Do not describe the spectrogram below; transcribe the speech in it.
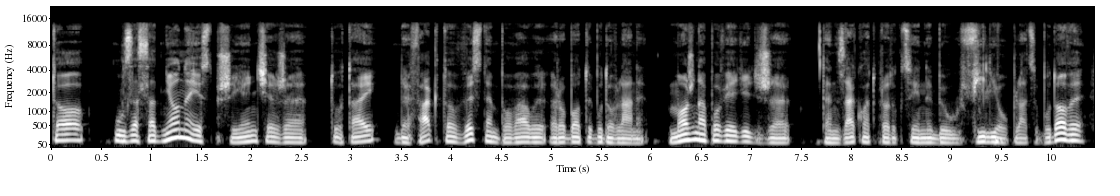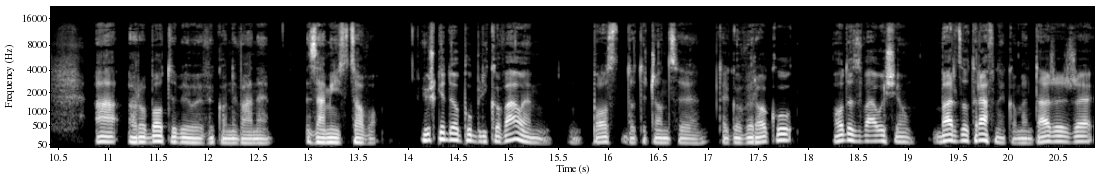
to uzasadnione jest przyjęcie, że tutaj de facto występowały roboty budowlane. Można powiedzieć, że ten zakład produkcyjny był filią placu budowy, a roboty były wykonywane zamiejscowo. Już kiedy opublikowałem post dotyczący tego wyroku, odezwały się bardzo trafne komentarze, że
